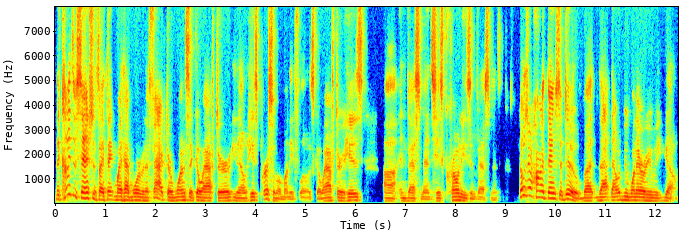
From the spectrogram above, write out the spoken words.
the kinds of sanctions I think might have more of an effect are ones that go after, you know, his personal money flows, go after his uh, investments, his cronies' investments. Those are hard things to do, but that that would be one area we could go.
